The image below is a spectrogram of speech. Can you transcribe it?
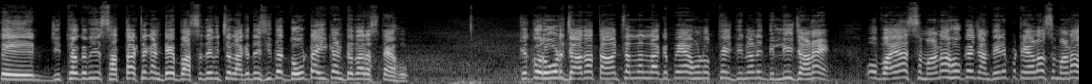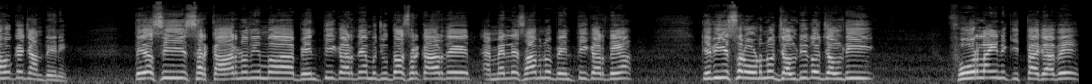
ਤੇ ਜਿੱਥੇ ਕਿ ਵੀ 7-8 ਘੰਟੇ ਬੱਸ ਦੇ ਵਿੱਚ ਲੱਗਦੇ ਸੀ ਤਾਂ 2-2.5 ਘੰਟੇ ਦਾ ਰਸਤਾ ਹੈ ਉਹ। ਕਿਉਂਕਿ ਰੋਡ ਜ਼ਿਆਦਾ ਤਾਂ ਚੱਲਣ ਲੱਗ ਪਿਆ, ਹੁਣ ਉੱਥੇ ਜਿਨ੍ਹਾਂ ਨੇ ਦਿੱਲੀ ਜਾਣਾ ਉਹ ਵਾਇਆ ਸਮਾਣਾ ਹੋ ਕੇ ਜਾਂਦੇ ਨੇ, ਪਟਿਆਲਾ ਸਮਾਣਾ ਹੋ ਕੇ ਜਾਂਦੇ ਨੇ। ਤੇ ਅਸੀਂ ਸਰਕਾਰ ਨੂੰ ਵੀ ਮ- ਬੇਨਤੀ ਕਰਦੇ ਹਾਂ, ਮੌਜੂਦਾ ਸਰਕਾਰ ਦੇ ਐਮਐਲਏ ਸਾਹਿਬ ਨੂੰ ਬੇਨਤੀ ਕਰਦੇ ਹਾਂ ਕਿ ਵੀ ਇਸ ਰੋਡ ਨੂੰ ਜਲਦੀ ਤੋਂ ਜਲਦੀ 4 ਲਾਈਨ ਕੀਤਾ ਜਾਵੇ,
